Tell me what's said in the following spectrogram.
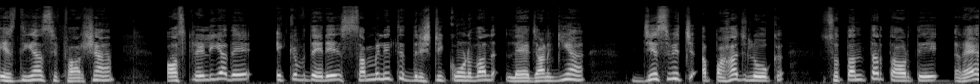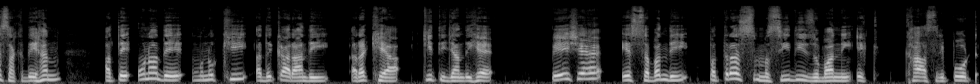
ਇਸ ਦੀਆਂ ਸਿਫਾਰਸ਼ਾਂ ਆਸਟ੍ਰੇਲੀਆ ਦੇ ਇੱਕ ਵਧੇਰੇ ਸੰਮਿਲਿਤ ਦ੍ਰਿਸ਼ਟੀਕੋਣ ਵੱਲ ਲੈ ਜਾਣਗੀਆਂ, ਜਿਸ ਵਿੱਚ ਅਪਾਹਜ ਲੋਕ ਸੁਤੰਤਰ ਤੌਰ ਤੇ ਰਹਿ ਸਕਦੇ ਹਨ ਅਤੇ ਉਹਨਾਂ ਦੇ ਮਨੁੱਖੀ ਅਧਿਕਾਰਾਂ ਦੀ ਰੱਖਿਆ ਕੀਤੀ ਜਾਂਦੀ ਹੈ। ਪੇਸ਼ ਹੈ ਇਸ ਸੰਬੰਧੀ ਪਤਰਸ ਮਸੀਹ ਦੀ ਜ਼ੁਬਾਨੀ ਇੱਕ ਖਾਸ ਰਿਪੋਰਟ।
